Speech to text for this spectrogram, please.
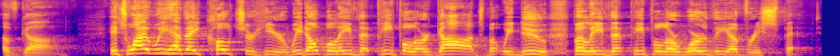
of God. It's why we have a culture here. We don't believe that people are gods, but we do believe that people are worthy of respect.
